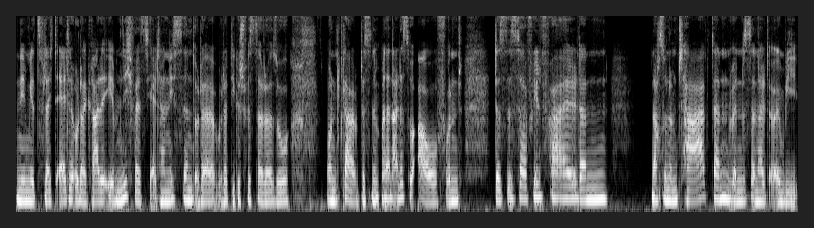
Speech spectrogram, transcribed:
nehmen jetzt vielleicht Eltern oder gerade eben nicht, weil es die Eltern nicht sind oder, oder die Geschwister oder so. Und klar, das nimmt man dann alles so auf. Und das ist auf jeden Fall dann nach so einem Tag, dann, wenn es dann halt irgendwie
